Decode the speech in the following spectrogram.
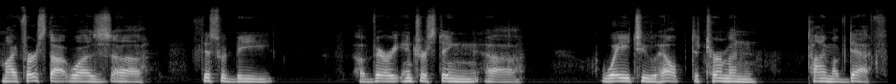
My first thought was uh, this would be a very interesting uh, way to help determine time of death.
